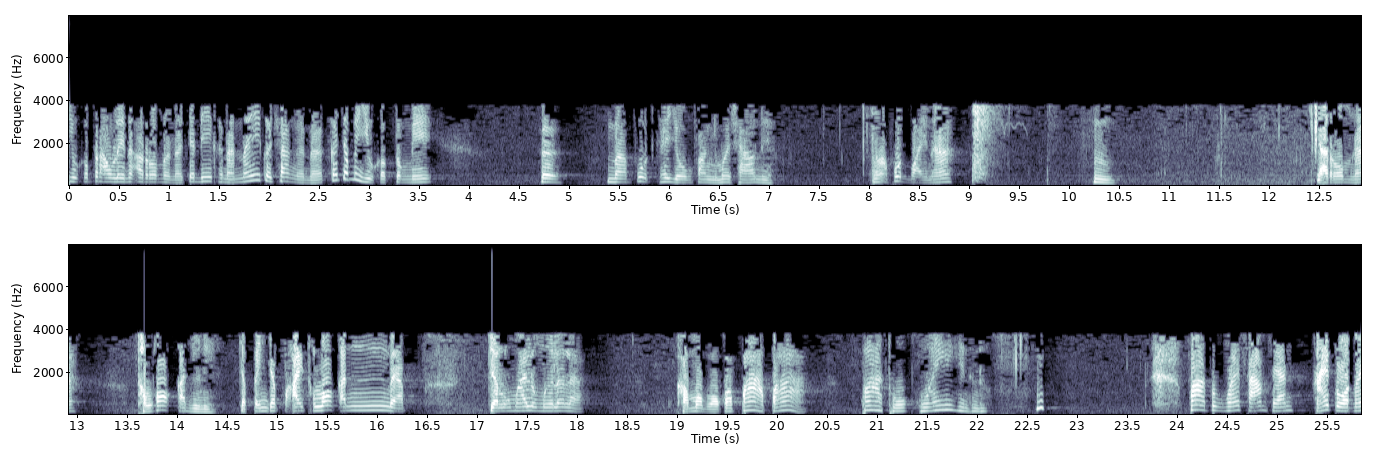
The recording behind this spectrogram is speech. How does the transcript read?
อยู่กับเราเลยนะอารมณ์นนะจะดีขนาดไหนก็ช่างอะนะก็จะไม่อยู่กับตรงนี้ เออ มาพูดให้โยมฟังอยู่เมื่อเช้าเนี่ยมาพูดบ่อยนะอืมอารมณ์นะทะเลาะกันอยู่นี่ จะเป็นจะตายทะเลาะกันแบบ จะลงไม้ลงมือแล้วแหละเขามาบอกว่าป้าป้า ป้าถูกหวยเห็นไหมป้าถูกหวยสามแสนหายโกรธไหม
